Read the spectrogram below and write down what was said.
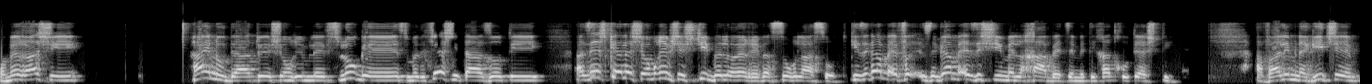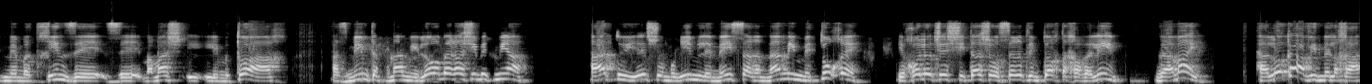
אומר רש"י, היינו דעתו יש אומרים לפלוגה, זאת אומרת לפי השיטה הזאת, אז יש כאלה שאומרים ששתי בלא ערב אסור לעשות, כי זה גם, זה גם איזושהי מלאכה בעצם, מתיחת חוטי השתי. אבל אם נגיד שממתחין זה, זה ממש למתוח, אז מי מתכנן מי לא אומר רש"י בתמיהה. עטו יש אומרים למיסר נמי מתוחה, יכול להיות שיש שיטה שאוסרת למתוח את החבלים, והמאי, הלא כאביד מלאכה,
